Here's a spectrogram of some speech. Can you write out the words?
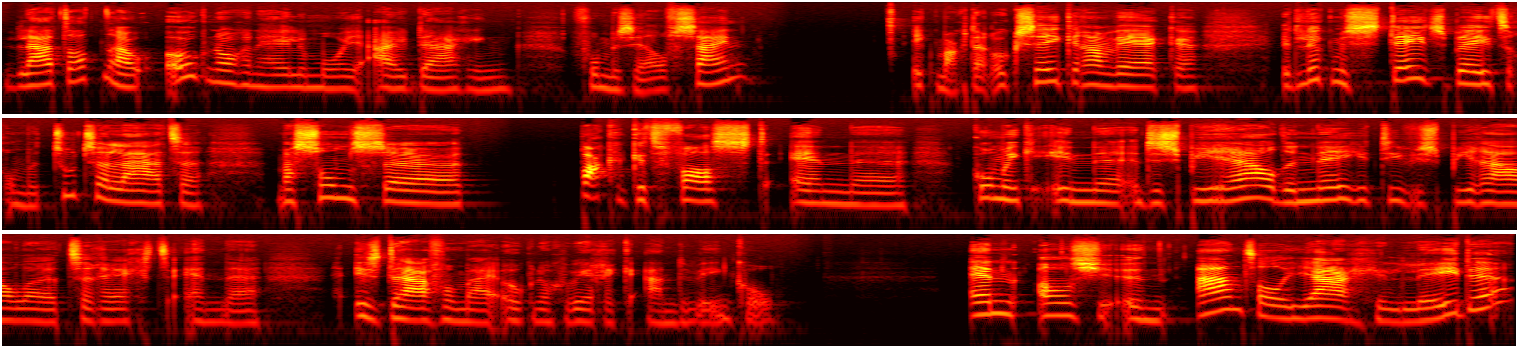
laat dat nou ook nog een hele mooie uitdaging voor mezelf zijn. Ik mag daar ook zeker aan werken. Het lukt me steeds beter om het toe te laten. Maar soms uh, pak ik het vast en uh, kom ik in uh, de spiraal, de negatieve spiraal terecht. En is daar voor mij ook nog werk aan de winkel. En als je een aantal jaar geleden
